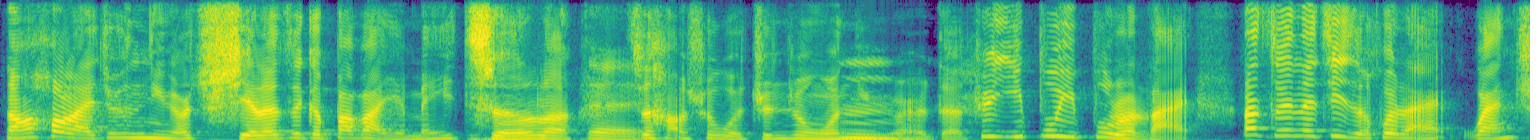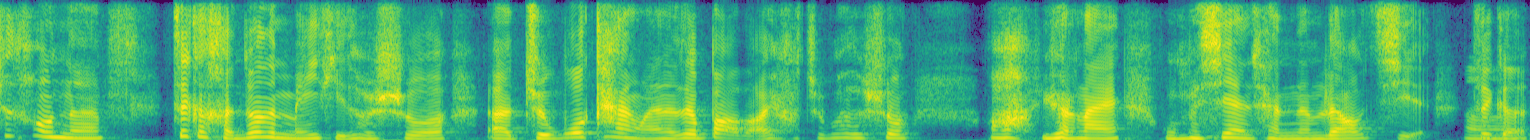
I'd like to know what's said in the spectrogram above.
然后后来就是女儿写了这个，爸爸也没辙了，对，只好说我尊重我女儿的，嗯、就一步一步的来。那昨天的记者会来完之后呢，这个很多的媒体都说，呃，主播看完了这个报道以后，主播都说。啊、哦，原来我们现在才能了解这个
